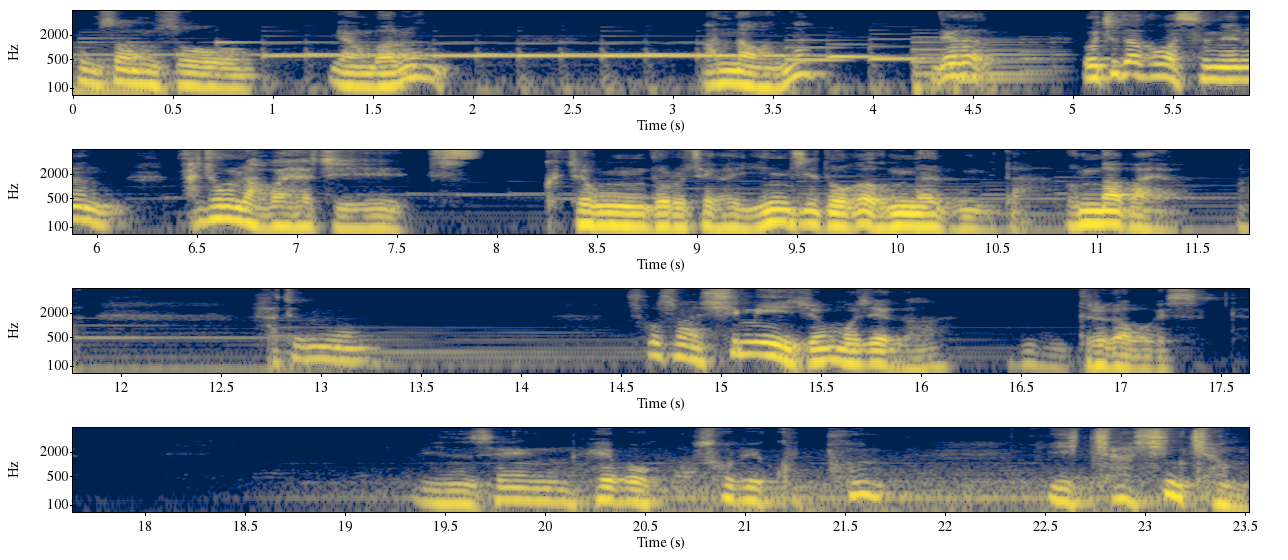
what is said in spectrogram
공사무소 양반은 안 나왔나? 내가 어쩌다가 왔으면은 가족을 나와야지. 그 정도로 제가 인지도가 없나 봅니다. 없나 봐요. 아주 뭐, 소소한 시민이죠, 뭐 제가. 한번 들어가 보겠습니다. 민생 회복 소비 쿠폰 2차 신청.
